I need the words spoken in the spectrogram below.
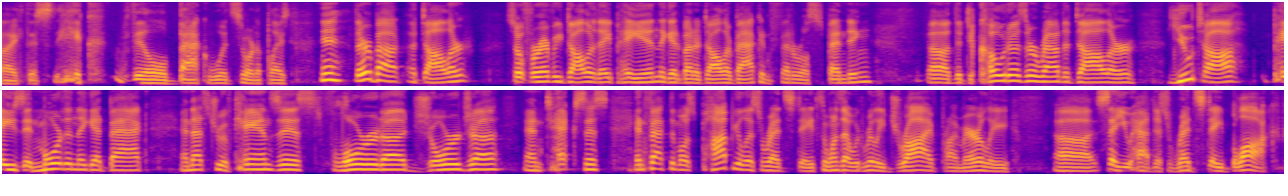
like this Hickville backwoods sort of place. Eh, they're about a dollar. So for every dollar they pay in, they get about a dollar back in federal spending. Uh, the Dakotas are around a dollar. Utah pays in more than they get back. And that's true of Kansas, Florida, Georgia, and Texas. In fact, the most populous red states, the ones that would really drive primarily, uh, say you had this red state block,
